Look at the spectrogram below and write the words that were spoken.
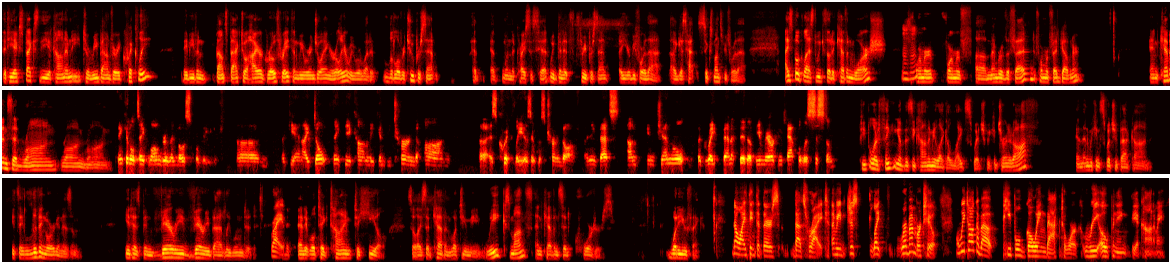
that he expects the economy to rebound very quickly, maybe even bounce back to a higher growth rate than we were enjoying earlier. We were what a little over two percent at, at when the crisis hit. We'd been at three percent a year before that. I guess six months before that. I spoke last week though to Kevin Warsh, mm-hmm. former former uh, member of the Fed, former Fed governor. And Kevin said, wrong, wrong, wrong. I think it'll take longer than most believe. Um, again, I don't think the economy can be turned on uh, as quickly as it was turned off. I think that's, um, in general, the great benefit of the American capitalist system. People are thinking of this economy like a light switch. We can turn it off and then we can switch it back on. It's a living organism. It has been very, very badly wounded. Right. And it will take time to heal. So I said, Kevin, what do you mean? Weeks, months? And Kevin said, quarters. What do you think? No, I think that there's that's right. I mean, just like remember too, when we talk about people going back to work, reopening the economy,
